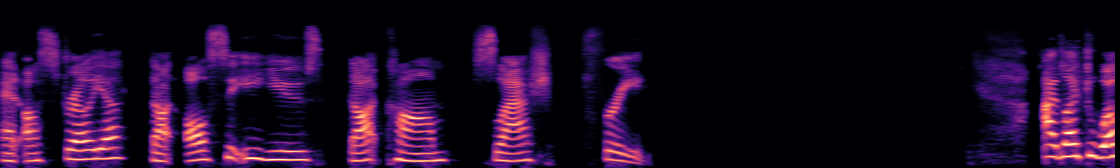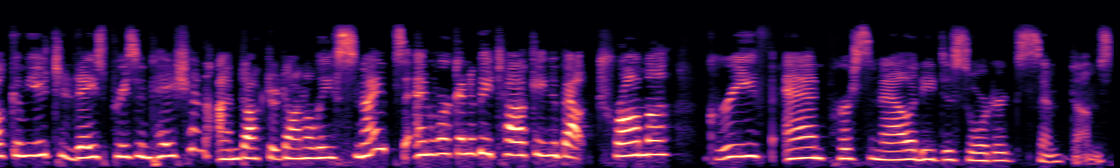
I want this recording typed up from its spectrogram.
at australia.allceus.com slash free. I'd like to welcome you to today's presentation. I'm Dr. Dawn-Elise Snipes, and we're going to be talking about trauma, grief, and personality disordered symptoms.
